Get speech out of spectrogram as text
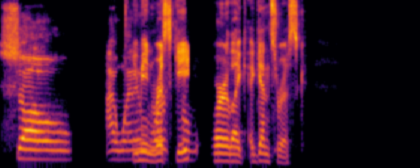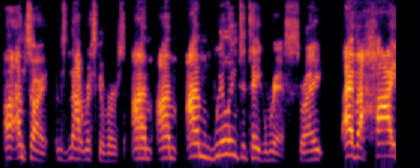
so I went. You mean risky for- or like against risk? I- I'm sorry, it's not risk averse. I'm I'm I'm willing to take risks, right? I have a high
